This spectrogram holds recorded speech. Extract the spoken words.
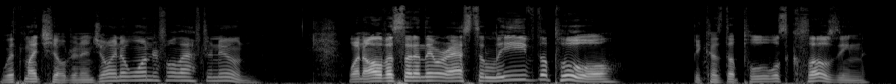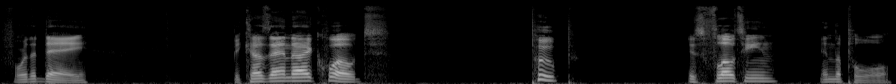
with my children, enjoying a wonderful afternoon. When all of a sudden they were asked to leave the pool because the pool was closing for the day because, and I quote, poop is floating in the pool.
